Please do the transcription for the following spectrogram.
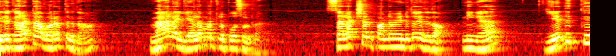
இதை கரெக்டாக வரத்துக்கு தான் மேலே எலமெண்ட்டில் போக சொல்கிறேன் செலெக்ஷன் பண்ண வேண்டியதோ இதுதான். நீங்கள் எதுக்கு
